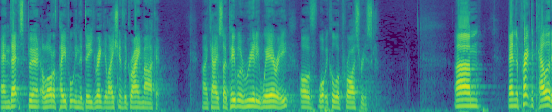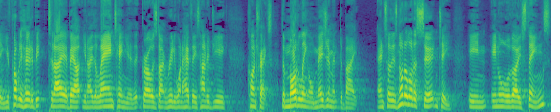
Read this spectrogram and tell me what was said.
and that's burnt a lot of people in the deregulation of the grain market. Okay, so people are really wary of what we call a price risk. Um, and the practicality, you've probably heard a bit today about you know, the land tenure, that growers don't really want to have these 100 year contracts, the modelling or measurement debate. And so there's not a lot of certainty in, in all of those things,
